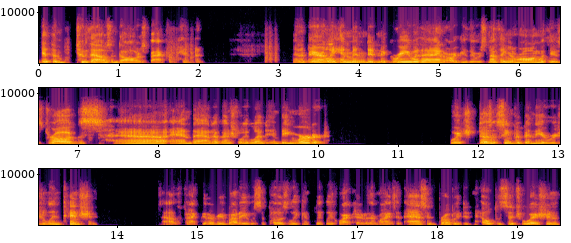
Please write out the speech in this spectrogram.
get them $2,000 back from Hinman. And apparently, Hinman didn't agree with that, argued there was nothing wrong with his drugs, uh, and that eventually led to him being murdered, which doesn't seem to have been the original intention. Now, the fact that everybody was supposedly completely whacked out of their minds in acid probably didn't help the situation.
